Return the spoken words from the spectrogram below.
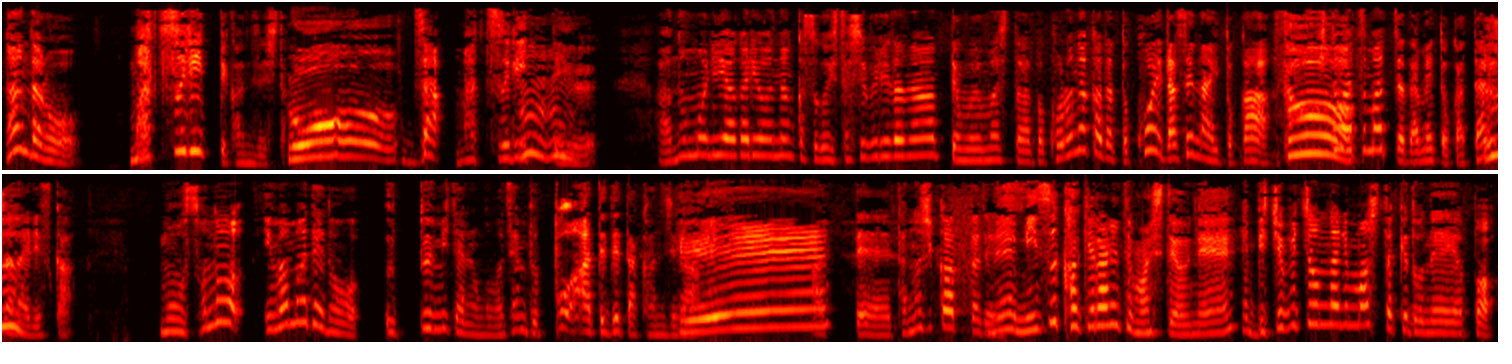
なんだろう祭りって感じでした。おー。ザ祭りっていう、うんうあの盛り上がりはなんかすごい久しぶりだなって思いました。やっぱコロナ禍だと声出せないとか、そう。人集まっちゃダメとかってあるじゃないですか。もうその今までの鬱憤みたいなのが全部ブワーって出た感じがあ。って楽しかったです。ね、水かけられてましたよね。びちょびちょになりましたけどね、やっぱ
